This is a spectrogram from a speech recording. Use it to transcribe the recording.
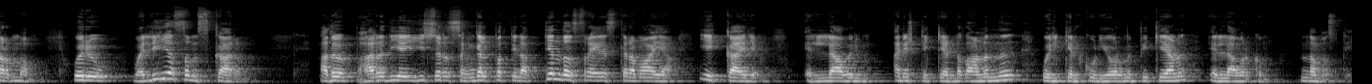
കർമ്മം. ഒരു വലിയ സംസ്കാരം. അത് ഭാരതീയ ഈശ്വര സങ്കല്പത്തിൽ അത്യന്തം ശ്രേയസ്കരമായ ഈ കാര്യം എല്ലാവരും അനുഷ്ഠിക്കേണ്ടതാണെന്ന് ഒരിക്കൽ കൂടി ഓർമ്മിപ്പിക്കുകയാണ്. എല്ലാവർക്കും നമസ്തേ.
